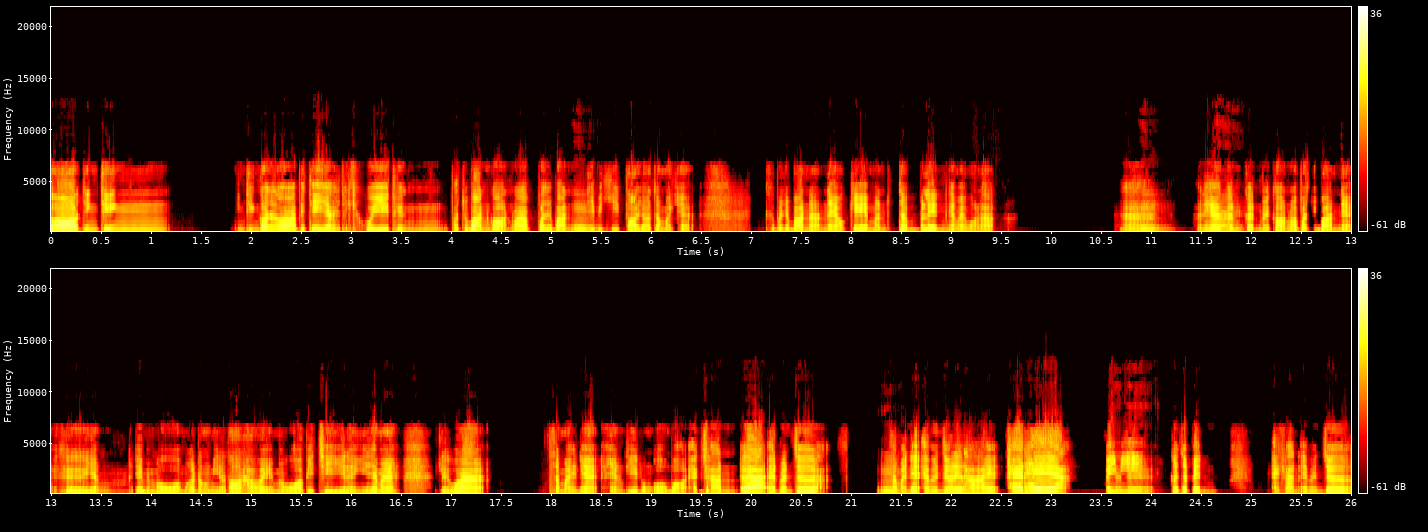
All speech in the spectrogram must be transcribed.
ก็จริง ๆ จริงๆ ก่อนจะเข้า RPG อยากจะคุยถึงปัจจุบันก่อนว่าปัจจุบันอืม ที่พี่คีต่อยอดจากเมื่อกี้คือปัจจุบันอะแนวเกมมันจะเบลนกันไปหมดละอ่า อืม อันนี้ใช่ เกรินเกรินไว้ก่อนว่าปัจจุบันเนี่ยคืออย่าง MMO มันก็ต้องมีต่อท้ายว่า MMORPG อะไรอย่างงี้ใช่ไหมหรือว่าสมัยเนี้ยอย่างที่ลุงโอมบอก action เออ adventure อะอืมสมัยเนี้ย adventure แท้ๆแท้แท้ๆอะไม่มีแท้ก็จะเป็น action adventure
